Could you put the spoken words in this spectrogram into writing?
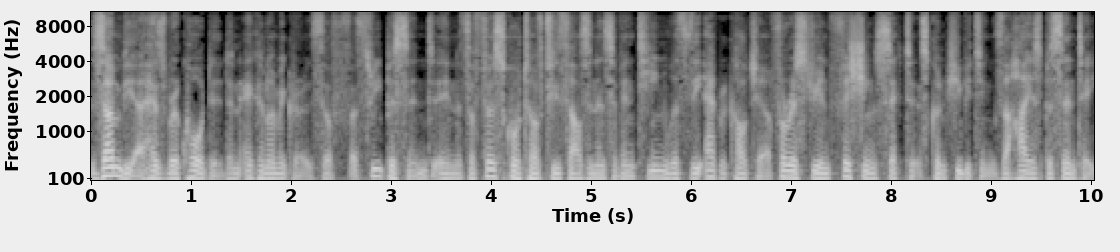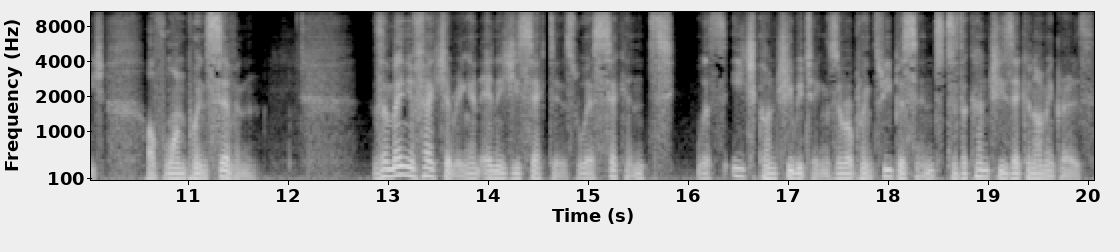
Zambia has recorded an economic growth of uh, 3% in the first quarter of 2017 with the agriculture, forestry and fishing sectors contributing the highest percentage of 1.7. The manufacturing and energy sectors were second with each contributing 0.3% to the country's economic growth.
